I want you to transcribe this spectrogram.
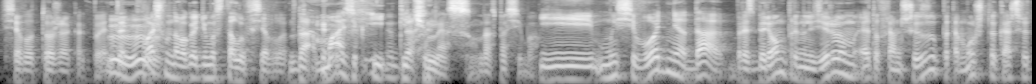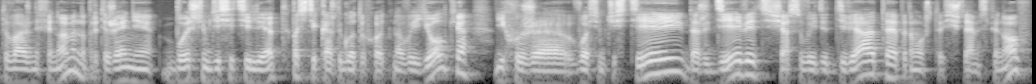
Все вот тоже как бы... Это угу. к вашему новогоднему столу, все вот. Да, мазик и кетченез. Да, спасибо. И мы сегодня, да, разберем, проанализируем эту франшизу, потому что, кажется, это важный феномен на протяжении больше, чем 10 лет. Почти каждый год выходят новые елки. Их уже 8 частей, даже 9. Сейчас выйдет 9, потому что считаем спинов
